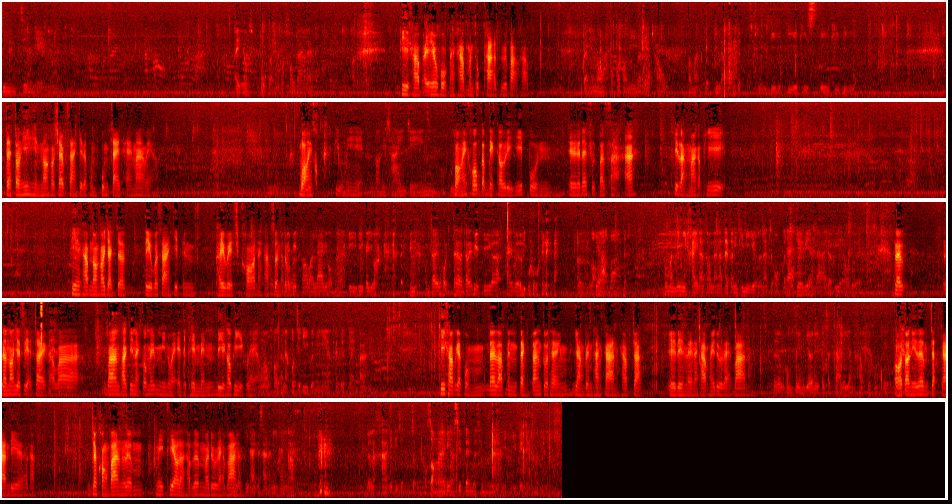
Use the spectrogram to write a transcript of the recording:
จริงจริง ไอเอลหกอะมันก็เข้าได้แล้ว พี่ครับไอเอลหกนะครับ มันทุกพาร์ทหรือเปล่าครับ แต่ว่าน้องเขาก็ตอนนี้ก็จะเช่าประมาณหกอยู่แล้วถ้าเกิดถึง B E A P A P B อะแต่ตอนที่เห็นน้องเขาใช้ภาษาอังกฤษแล้วผมกุ้มใจแท้มากเลยครับ ทำไมบอกให้พี่อูไม่เห็นตอนที่ใช้จริงๆคุยบอกให้คบกับเด็กเกาหลีญี่ปุ่น เออได้ฝึกภาษาที่หลังมากับพี่ พี่ครับ น้องเขาอยากจะติวภาษาอังกฤษเป็น private course นะครับผมส่วนจำตัวไม่ผิดก็วันแรกที่ผมมาหาพี่พี่ก็อยู่ผมจำไม่ผิดเธอผมจำไม่ผิดพี่ก็ให้เบอร์พี่อูไว้เลยเออหรอที่หาบ้านเพราะมันไม่มีใครแล้วตอนนั้นนะแต่ตอนนี้พี่มีเยอะแล้วนะจะออกก็ได้โอเคพี่ปลี่ยนได้เดี๋ยวพี่เอาเบอร์แล้วแล้วน้องอย่าเสียใจครับว่าบ้านพักที่ไหนก็ไม่มีหน่วย entertainment ดีเข้าพี่อีกแล้ว น้องเขาอนาคตจะดีกว่านี้อะถ้าเกิดย้ายบ้าน พี่ครับแกผมได้รับเป็นแต่งตั้งตัวแทนอย่างเป็นทางการครับจากเอเดนเลยนะครับ ให้ดูแลบ้านแต่โดนคอมเพลนเยอะนี่ไปจัดการหรือยังครับที่คอมเพลนอ๋อตอนนี้เริ่มจัดการดีแล้วครับเจ้าของบ้านเริ่มไม่เที่ยวแล้วครับ เริ่มมาดูแลบ้านเดี๋แล้ยววพี่ถ่ายเอกสารอันนี้ให้นะเดี๋ยวราคาเดี๋ยวพี่จะจดเขาสองงานพี่เอาซิสเต็มไปสิ่งนี้อยู่ด้วยกันพอดี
